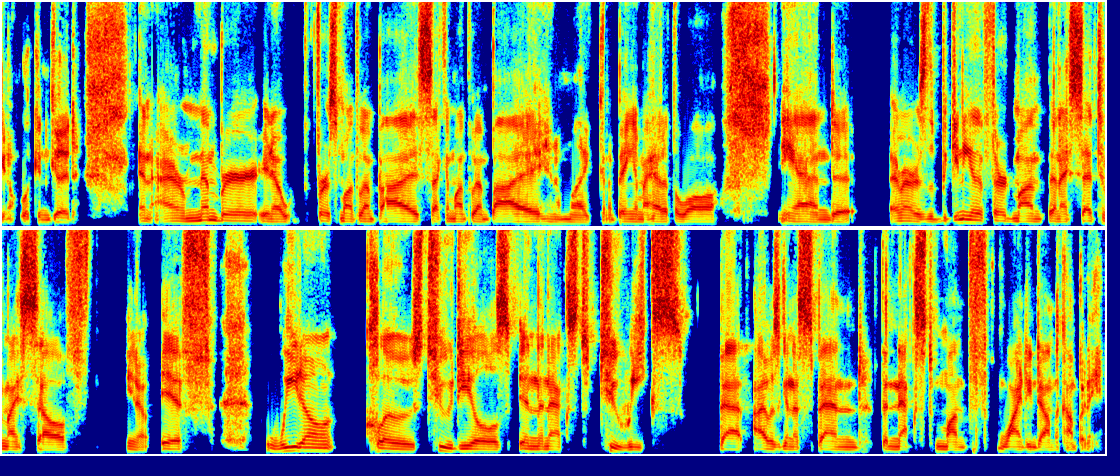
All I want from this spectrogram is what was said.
you know looking good and i remember you know first month went by second month went by and i'm like kind of banging my head at the wall and uh, I remember it was the beginning of the third month, and I said to myself, you know, if we don't close two deals in the next two weeks, that I was going to spend the next month winding down the company.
